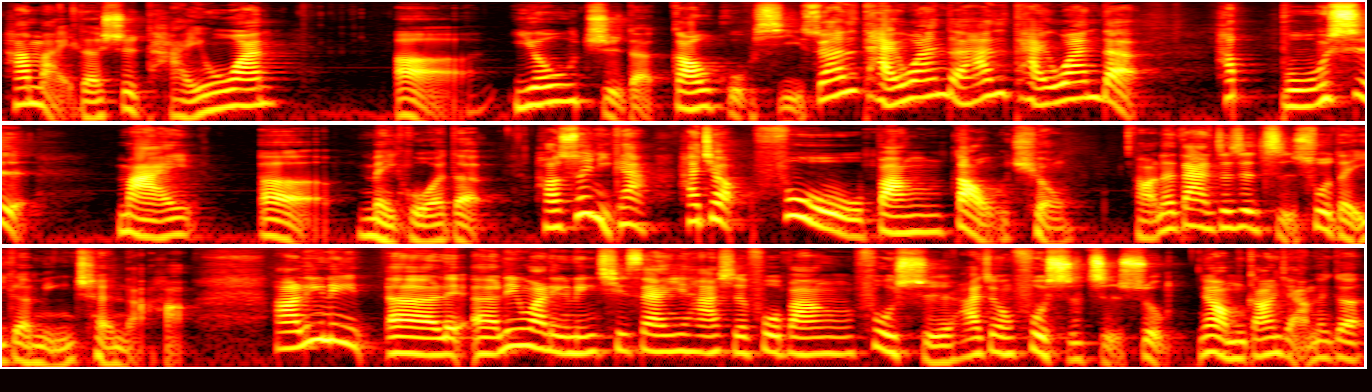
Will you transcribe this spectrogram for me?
他买的是台湾呃优质的高股息，虽然是台湾的，它是台湾的，它不是买呃美国的。好，所以你看，它叫富邦道琼。好，那当然这是指数的一个名称了哈。好，零零呃呃，另外零零七三一它是富邦富时，它这种富时指数。那我们刚刚讲那个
